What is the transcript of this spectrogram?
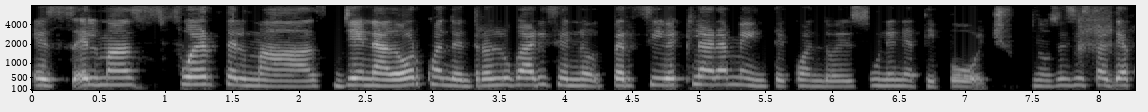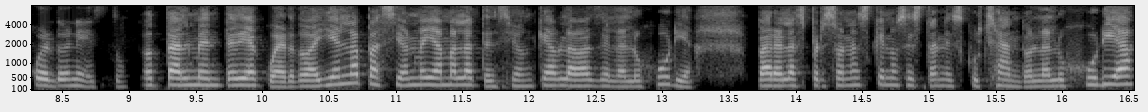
es el más fuerte, el más llenador cuando entra a lugar y se percibe claramente cuando es un eneatipo 8. No sé si estás de acuerdo en esto. Totalmente de acuerdo. Ahí en la pasión me llama la atención que hablabas de la lujuria. Para las personas que nos están escuchando, la lujuria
